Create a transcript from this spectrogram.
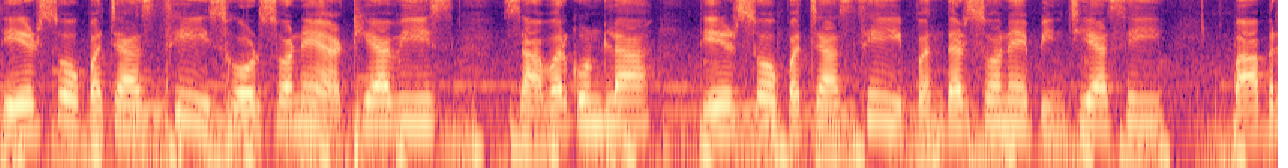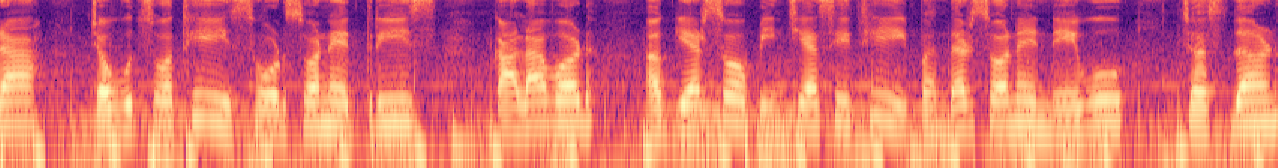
તેરસો પચાસથી સોળસો ને અઠ્યાવીસ, સાવરકુંડલા તેરસો પચાસથી પંદરસો ને પંચ્યાસી, બાબરા ચૌદસોથી સોળસો ને ત્રીસ, કાલાવડ અગિયારસો પંચ્યાસીથી પંદરસો ને નેવું જસદણ,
